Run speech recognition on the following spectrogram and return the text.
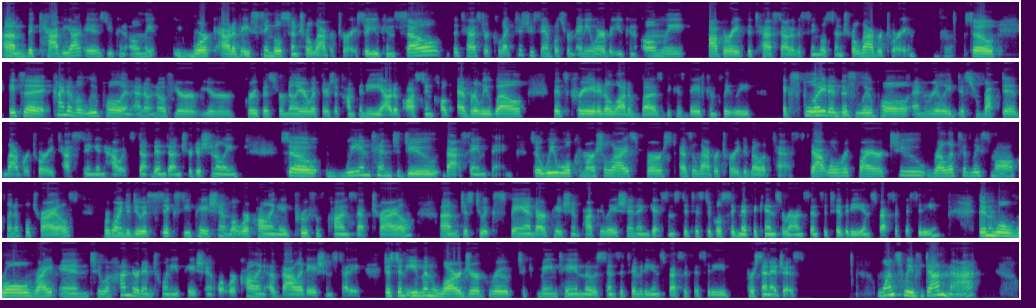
Um, the caveat is you can only work out of a single central laboratory. So you can sell the test or collect tissue samples from anywhere, but you can only operate the test out of a single central laboratory. Okay. So it's a kind of a loophole, and I don't know if your your group is familiar with. There's a company out of Austin called Everlywell that's created a lot of buzz because they've completely exploited this loophole and really disrupted laboratory testing and how it's done, been done traditionally. So we intend to do that same thing. So we will commercialize first as a laboratory developed test. That will require two relatively small clinical trials We're going to do a 60 patient, what we're calling a proof of concept trial, um, just to expand our patient population and get some statistical significance around sensitivity and specificity. Then we'll roll right into 120 patient, what we're calling a validation study, just an even larger group to maintain those sensitivity and specificity percentages. Once we've done that,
